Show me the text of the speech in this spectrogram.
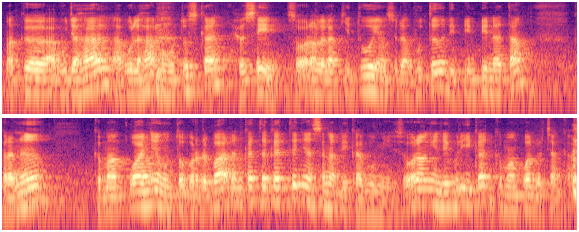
Maka Abu Jahal, Abu Lahab memutuskan Hussein Seorang lelaki tua yang sudah buta Dipimpin datang Kerana kemampuannya untuk berdebat Dan kata-katanya sangat dikagumi. Seorang yang diberikan kemampuan bercakap.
